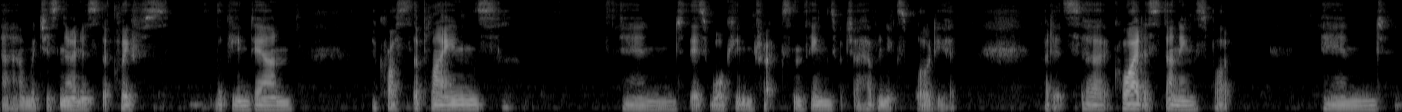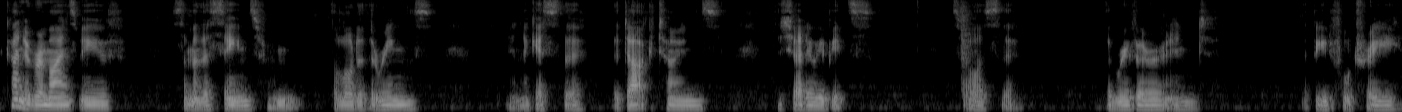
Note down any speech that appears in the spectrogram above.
um, which is known as the Cliffs, looking down across the plains. And there's walking tracks and things which I haven't explored yet. But it's uh, quite a stunning spot and kind of reminds me of some of the scenes from The Lord of the Rings and I guess the, the dark tones, the shadowy bits as well as the, the river and the beautiful tree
